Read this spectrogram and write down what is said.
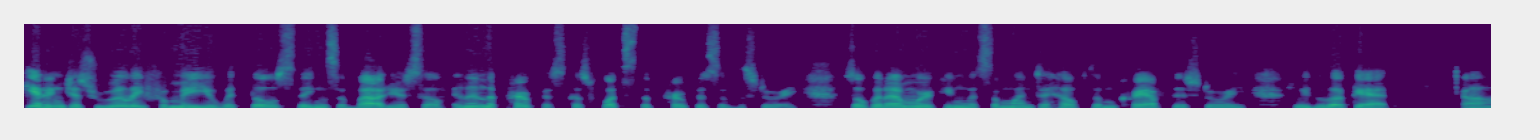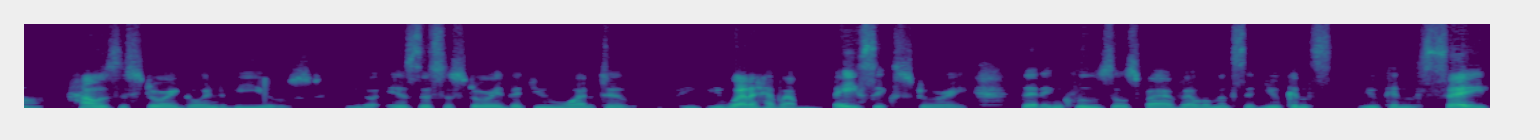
getting just really familiar with those things about yourself and then the purpose because what's the purpose of the story? So when i'm working with someone to help them craft their story we look at uh, how is the story going to be used? You know is this a story that you want to you want to have a basic story that includes those five elements that you can you can say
